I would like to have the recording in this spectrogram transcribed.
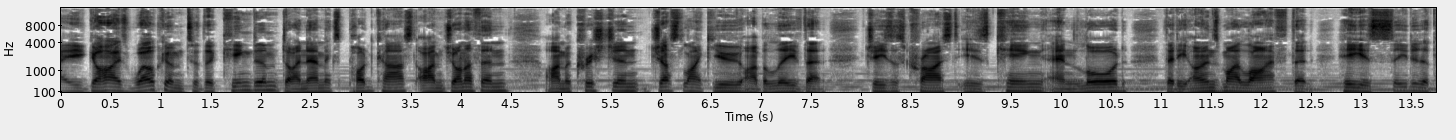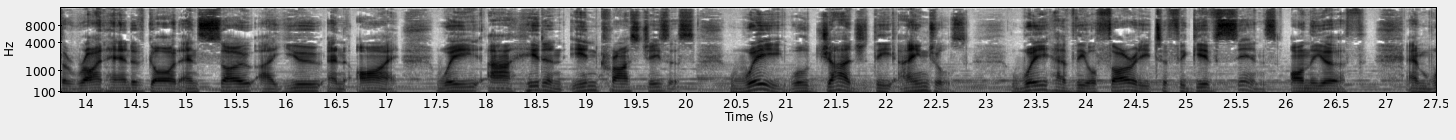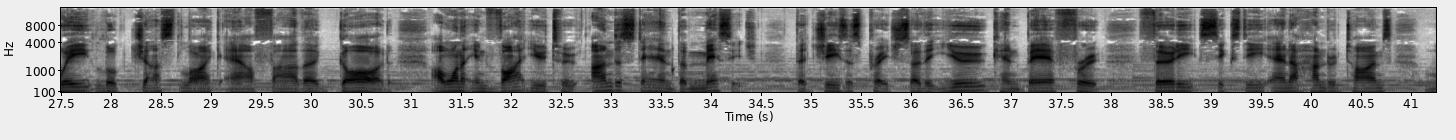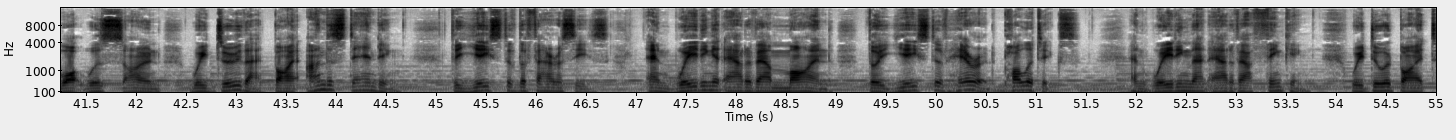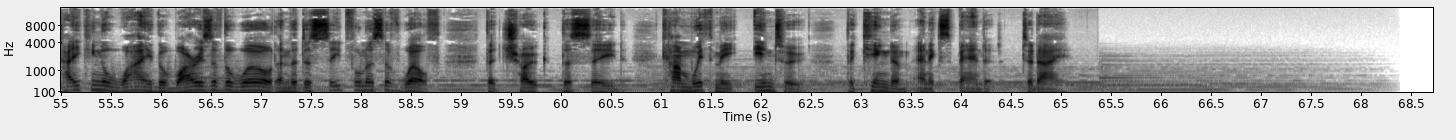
Hey guys, welcome to the Kingdom Dynamics podcast. I'm Jonathan. I'm a Christian just like you. I believe that Jesus Christ is King and Lord, that He owns my life, that He is seated at the right hand of God, and so are you and I. We are hidden in Christ Jesus. We will judge the angels. We have the authority to forgive sins on the earth and we look just like our Father God. I want to invite you to understand the message that Jesus preached so that you can bear fruit 30, 60, and 100 times what was sown. We do that by understanding the yeast of the Pharisees and weeding it out of our mind, the yeast of Herod, politics, and weeding that out of our thinking we do it by taking away the worries of the world and the deceitfulness of wealth that choke the seed. Come with me into the kingdom and expand it today.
